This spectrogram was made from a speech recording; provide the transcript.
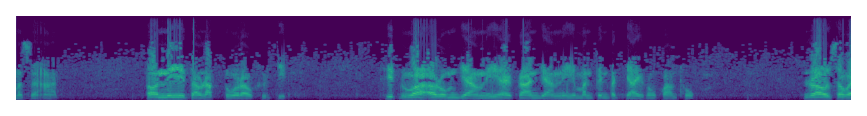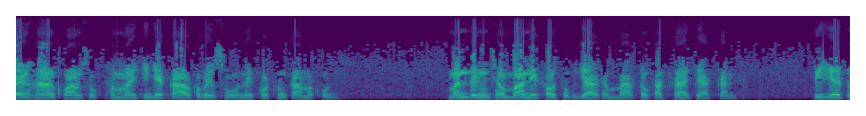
มันสะอาด ตอนนี้เรารักตัวเราคือจิต คิดว่าอารมณ์อย่างนี้อาการอย่างนี้มันเป็นปัจจัยของความทุกข์เราแสวงหาความสุขทำไมจึงจะก้าวเข้าไปสู่ในกฎของกรรมคุณ มันดึงชาวบ้านในเขาทุกข์ยากลำบากต้องพัดพลาดจากกัน ปิยโต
